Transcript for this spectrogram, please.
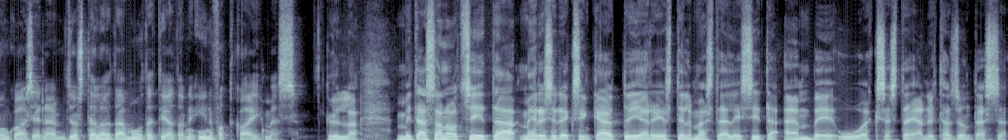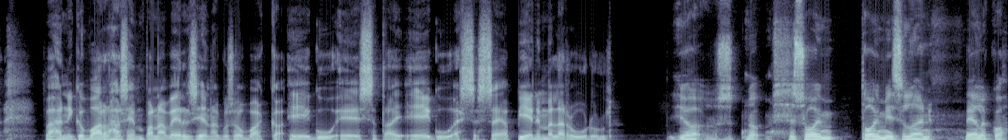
onko asia näin. Mutta jos teillä on jotain muuta tietoa, niin infotkaa ihmeessä. Kyllä. Mitä sanot siitä Mercedeksin käyttöjärjestelmästä, eli siitä MBUXstä, ja nythän se on tässä vähän niin kuin varhaisempana versiona, kun se on vaikka EQEssä tai EQSssä ja pienemmällä ruudulla. Joo, no se soi, toimii sellainen melko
